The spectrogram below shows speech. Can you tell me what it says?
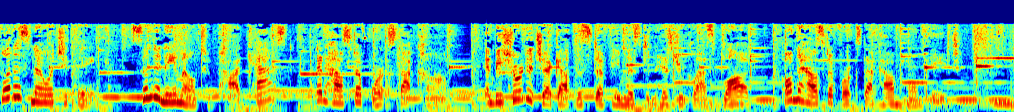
Let us know what you think. Send an email to podcast at howstuffworks.com. And be sure to check out the Stuff You Missed in History Class blog on the howstuffworks.com homepage.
